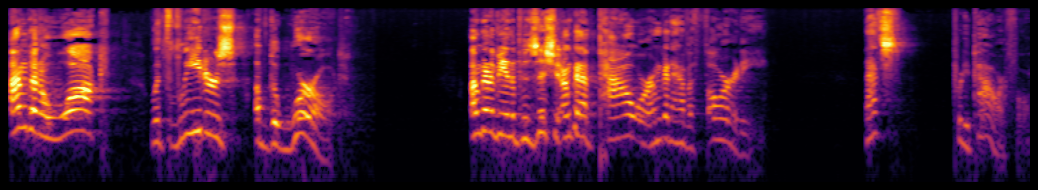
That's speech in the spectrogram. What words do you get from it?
I'm going to walk with leaders of the world. I'm going to be in a position, I'm going to have power, I'm going to have authority. That's pretty powerful.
